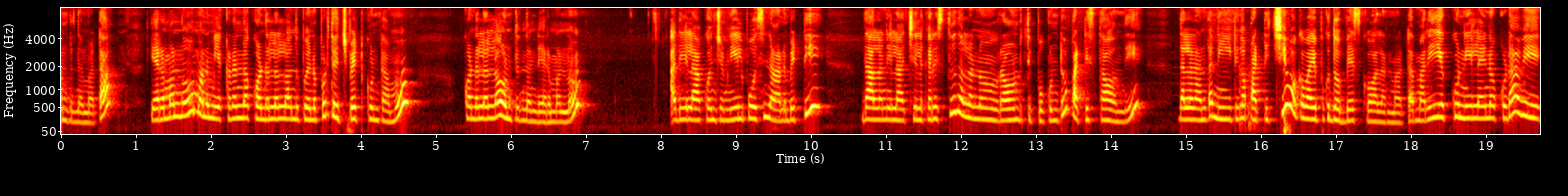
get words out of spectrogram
ఉంటుందన్నమాట. ఎర్రమన్ను మనం ఎక్కడన్నా కొండలలో అందిపోయినప్పుడు తెచ్చిపెట్టుకుంటాము. కొండలలో ఉంటుందండి ఎర్రమన్ను అది ఇలా కొంచెం నీళ్ళు పోసి నానబెట్టి దానిని ఇలా చిలకరిస్తూ దానిను రౌండ్ తిప్పుకుంటూ పట్టిస్తూ ఉంది. దానిని అంతా నీట్గా పట్టించి ఒకవైపుకు దొబ్బేసుకోవాలన్నమాట. మరీ ఎక్కువ నీళ్ళైనా కూడా అవి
